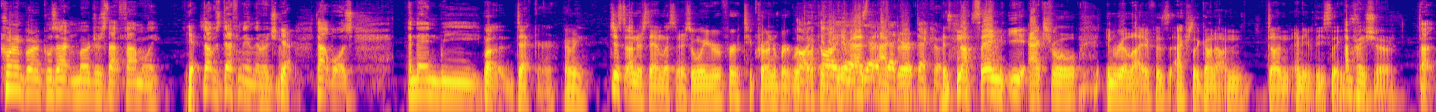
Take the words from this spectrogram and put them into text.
Cronenberg goes out and murders that family. Yes. That was definitely in the original. Yeah. That was. And then we. Well, Decker. I mean, just to understand, listeners, when we refer to Cronenberg, we're Oh, talking oh, about him as yeah, the actor. Decker, Decker. It's not saying he actual in real life has actually gone out and done any of these things. I'm pretty sure that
